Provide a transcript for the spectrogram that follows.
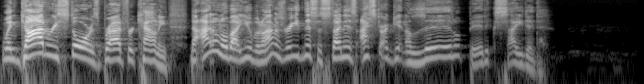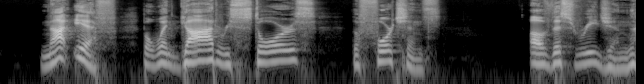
when God restores Bradford County. Now, I don't know about you, but when I was reading this and studying this, I started getting a little bit excited. Not if, but when God restores the fortunes of this region,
